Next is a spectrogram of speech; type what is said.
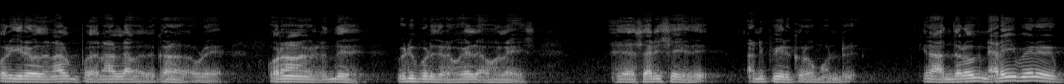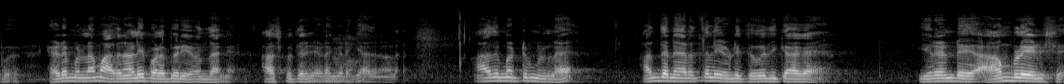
ஒரு இருபது நாள் முப்பது நாளில் அவருடைய கொரோனாவிலிருந்து விடுபடுகிற வகையில் அவங்களை சரி செய்து அனுப்பியிருக்கிறோம் ஒன்று. ஏன்னா அந்தளவுக்கு நிறைய பேர் இப்போ இடம் இல்லாமல் அதனாலே பல பேர் இறந்தாங்க. ஆஸ்பத்திரியில் இடம் கிடைக்காதனால. அது மட்டும் இல்லை அந்த நேரத்தில் என்னுடைய தொகுதிக்காக இரண்டு ஆம்புலன்ஸு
